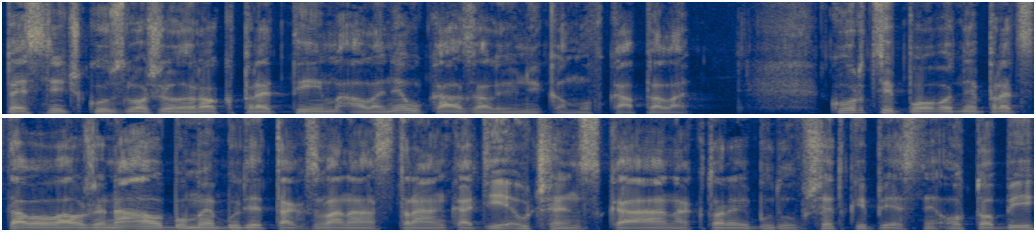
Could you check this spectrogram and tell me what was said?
Pesničku zložil rok predtým, ale neukázali ju nikomu v kapele. Kurt pôvodne predstavoval, že na albume bude tzv. stránka dievčenská, na ktorej budú všetky piesne o Toby,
